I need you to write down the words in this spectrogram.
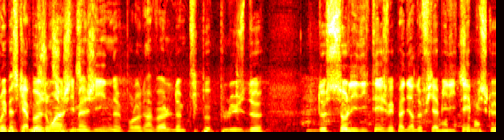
Oui, parce qu'il y a besoin, j'imagine, pour le gravel, d'un petit peu plus de, de solidité, je ne vais pas dire de fiabilité, puisque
